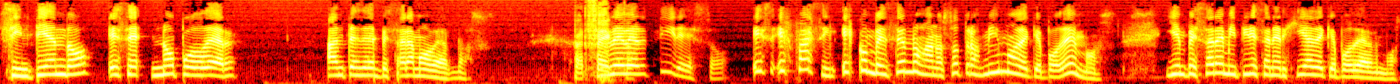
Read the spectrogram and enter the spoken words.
sintiendo ese no poder antes de empezar a movernos. Perfecto. Revertir eso es, es fácil, es convencernos a nosotros mismos de que podemos y empezar a emitir esa energía de que podemos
